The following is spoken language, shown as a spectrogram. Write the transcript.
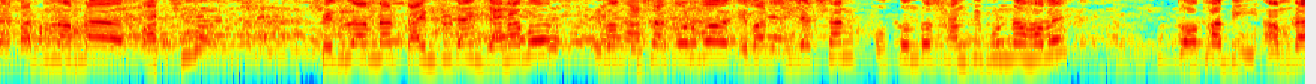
ব্যাপারগুলো আমরা পাচ্ছি সেগুলো আমরা টাইম টু টাইম জানাব এবং আশা করব এবার ইলেকশন অত্যন্ত শান্তিপূর্ণ হবে। তথাপি আমরা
